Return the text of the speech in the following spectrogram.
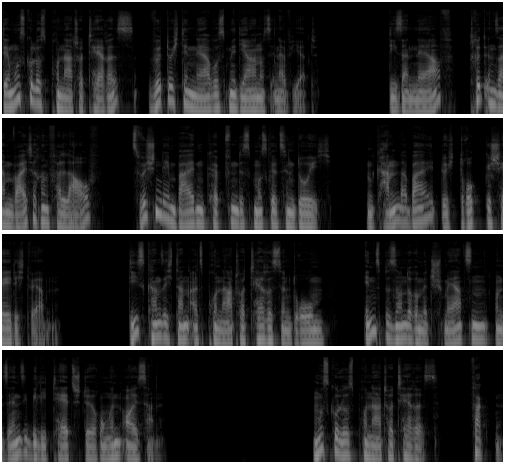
Der Musculus pronator teres wird durch den Nervus medianus innerviert. Dieser Nerv tritt in seinem weiteren Verlauf zwischen den beiden Köpfen des Muskels hindurch und kann dabei durch Druck geschädigt werden. Dies kann sich dann als Pronator teres Syndrom insbesondere mit Schmerzen und Sensibilitätsstörungen äußern. Musculus pronator teres. Fakten.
